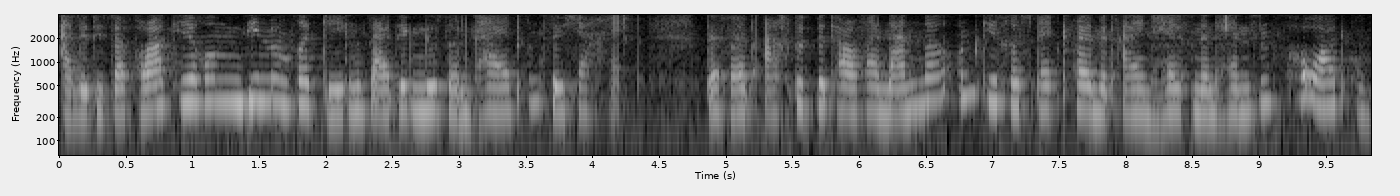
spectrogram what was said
Alle dieser Vorkehrungen dienen unserer gegenseitigen Gesundheit und Sicherheit. Deshalb achtet bitte aufeinander und geht respektvoll mit allen helfenden Händen vor Ort um.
